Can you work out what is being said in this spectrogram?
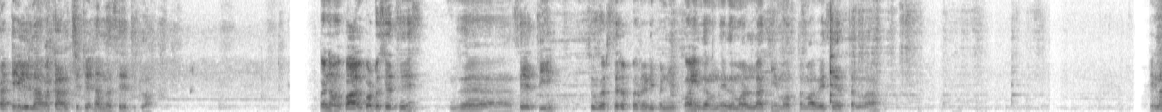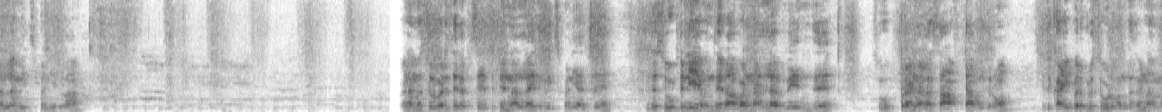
கட்டிகள் இல்லாமல் கரைச்சிட்டு நம்ம சேர்த்துக்கலாம். இப்போ நம்ம பால் பவுடர் சேர்த்து இதை சேர்த்தி சுகர் சிரப்பை ரெடி பண்ணியிருக்கோம். இதை வந்து இது எல்லாத்தையும் மொத்தமாகவே சேர்த்துடலாம். நல்லா மிக்ஸ் பண்ணிடலாம். இப்போ நம்ம சுகர் சிரப் சேர்த்துட்டு நல்லா இது மிக்ஸ் பண்ணியாச்சு. இந்த சூட்டுலேயே வந்து ரவை நல்லா வெந்து சூப்பராக நல்லா சாஃப்டாக வந்துடும். இது கைப்பருக்கிற சூடு வந்ததும் நம்ம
